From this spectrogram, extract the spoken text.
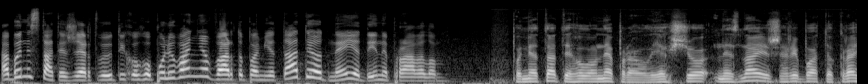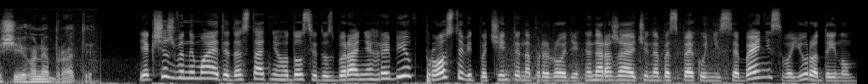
Аби не стати жертвою тихого полювання, варто пам'ятати одне єдине правило. Пам'ятати головне правило: якщо не знаєш гриба, то краще його не брати. Якщо ж ви не маєте достатнього досвіду збирання грибів, просто відпочиньте на природі, не наражаючи на безпеку ні себе, ні свою родину.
